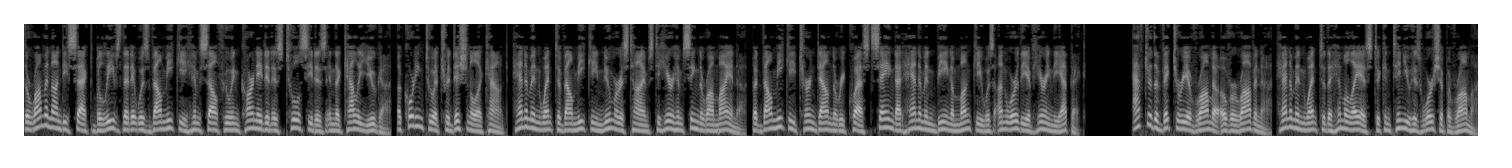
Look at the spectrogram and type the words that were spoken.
The Ramanandi sect believes that it was Valmiki himself who incarnated as Tulsidas in the Kali Yuga. According to a traditional account, Hanuman went to Valmiki numerous times to hear him sing the Ramayana, but Valmiki turned down the request saying that Hanuman being a monkey was unworthy of hearing the epic. After the victory of Rama over Ravana, Hanuman went to the Himalayas to continue his worship of Rama.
